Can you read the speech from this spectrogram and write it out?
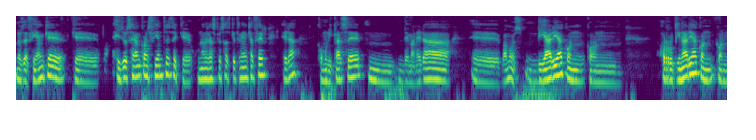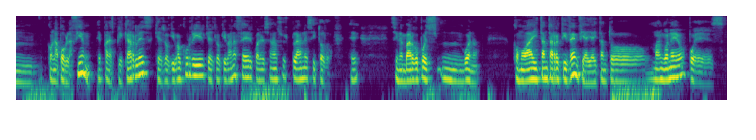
nos decían que, ellos eran conscientes de que una de las cosas que tenían que hacer era comunicarse mm, de manera, eh, vamos, diaria con, o rutinaria con, la población, ¿eh? para explicarles qué es lo que iba a ocurrir, qué es lo que iban a hacer, cuáles eran sus planes y todo. Sin embargo, pues mm, bueno, como hay tanta reticencia y hay tanto mangoneo, pues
